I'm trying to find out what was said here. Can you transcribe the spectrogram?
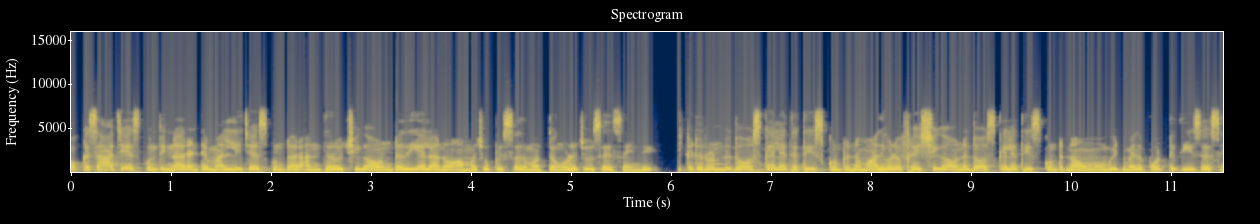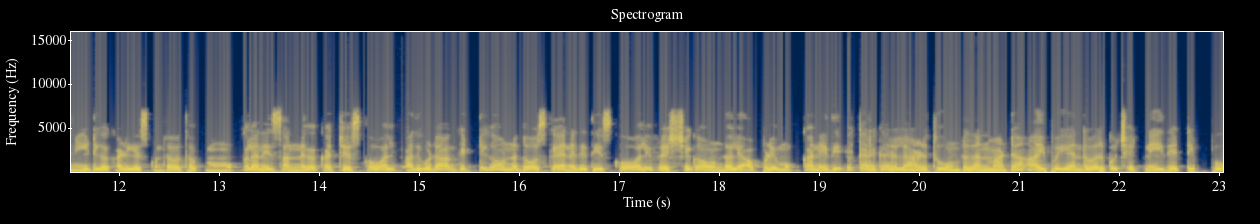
ఒక్కసారి చేసుకుని తిన్నారంటే మళ్ళీ చేసుకుంటారు. అంత రుచిగా ఉంటుంది. ఎలానో అమ్మ చూపిస్తుంది. మొత్తం కూడా చూసేసేయండి. ఇక్కడ రెండు దోసకాయలు అయితే తీసుకుంటున్నాము. అది కూడా ఫ్రెష్గా ఉన్న దోసకాయలు తీసుకుంటున్నాము. వీటి మీద పొట్టు తీసేసి నీట్గా కడిగేసుకున్న తర్వాత ముక్కలు అనేది సన్నగా కట్ చేసుకోవాలి. అది కూడా గట్టిగా ఉన్న దోసకాయ అనేది తీసుకోవాలి. ఫ్రెష్గా ఉండాలి. అప్పుడే ముక్క అనేది కరకరలాడుతూ ఉంటుంది అనమాట అయిపోయేంత వరకు చట్నీ ఇదే టిప్పు.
